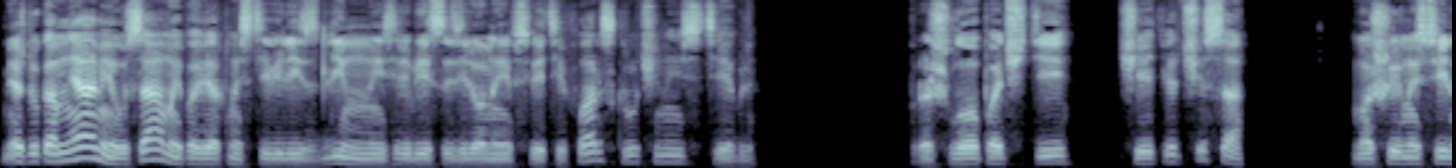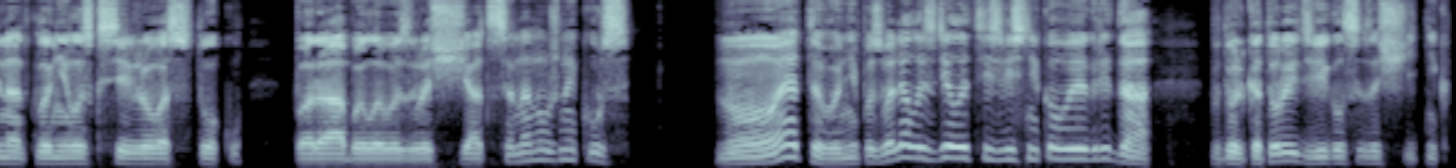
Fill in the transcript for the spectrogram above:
Между камнями у самой поверхности велись длинные серебристо-зеленые в свете фар скрученные стебли. Прошло почти четверть часа. Машина сильно отклонилась к северо-востоку, пора было возвращаться на нужный курс. Но этого не позволяло сделать известняковая гряда, вдоль которой двигался защитник.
